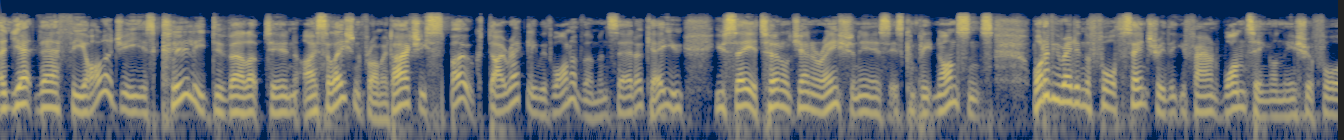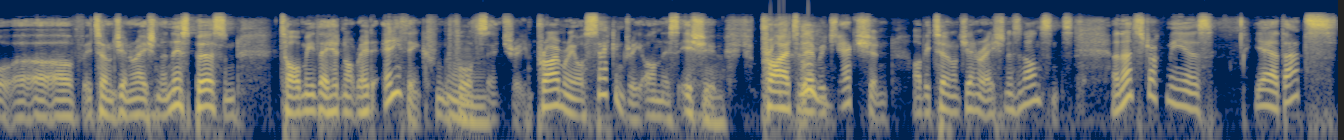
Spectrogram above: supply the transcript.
And yet their theology is clearly developed in isolation from it. I actually spoke directly with one of them and said, okay, you, you say eternal generation is, is complete nonsense. What have you read in the fourth century that you found wanting on the issue of, for, uh, of eternal generation? And this person told me they had not read anything from the mm. fourth century, primary or secondary, on this issue prior to their rejection of eternal generation as nonsense. And that struck me as, yeah, that's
